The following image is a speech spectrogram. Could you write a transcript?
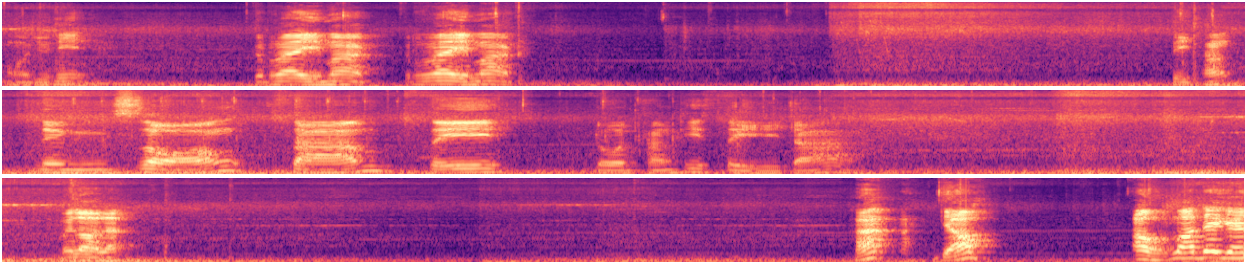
อ๋ออยู่นี่ใกล้มากใกล้มากสี่ครั้งหนึ่งสองสามสี่โดนครั้งที่สี่จ้า ไม่รอดแล้วฮะ เดี๋ยว เอ้ารอดได้ไง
